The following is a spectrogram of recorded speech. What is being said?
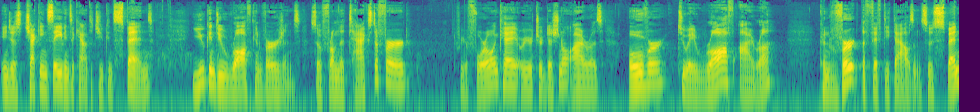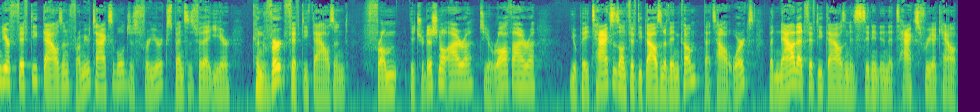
in just checking savings account that you can spend, you can do Roth conversions. So from the tax deferred for your 401k or your traditional IRAs over to a Roth IRA, convert the 50,000. So spend your 50,000 from your taxable just for your expenses for that year convert 50,000 from the traditional IRA to your Roth IRA. You'll pay taxes on 50,000 of income. That's how it works. But now that 50,000 is sitting in a tax-free account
